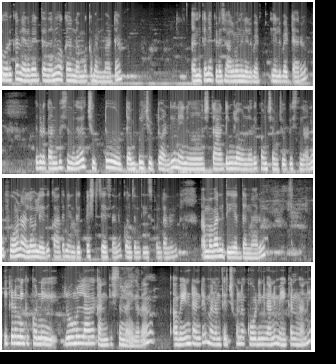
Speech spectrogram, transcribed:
కోరిక నెరవేరుతుందని ఒక నమ్మకం అనమాట అందుకని ఇక్కడ చాలామంది నిలబెట్ నిలబెట్టారు. ఇక్కడ కనిపిస్తుంది కదా చుట్టూ టెంపుల్ చుట్టూ అండి. నేను స్టార్టింగ్లో ఉన్నది కొంచెం చూపిస్తున్నాను. ఫోన్ అలవ్ లేదు కాకపోతే నేను రిక్వెస్ట్ చేశాను. కొంచెం తీసుకుంటానని అమ్మవారిని తీయొద్దన్నారు. ఇక్కడ మీకు కొన్ని రూముల్లాగా కనిపిస్తున్నాయి కదా. అవేంటంటే మనం తెచ్చుకున్న కోడిని కానీ మేకను కానీ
